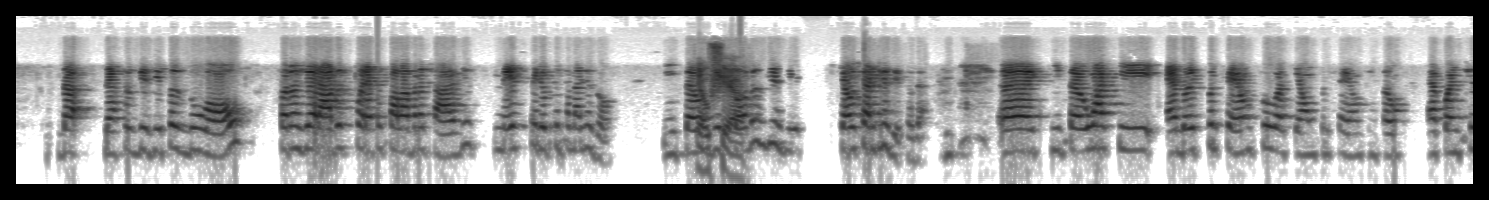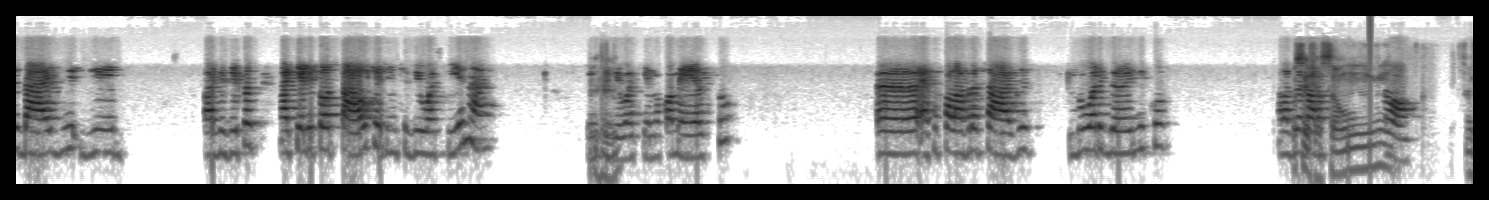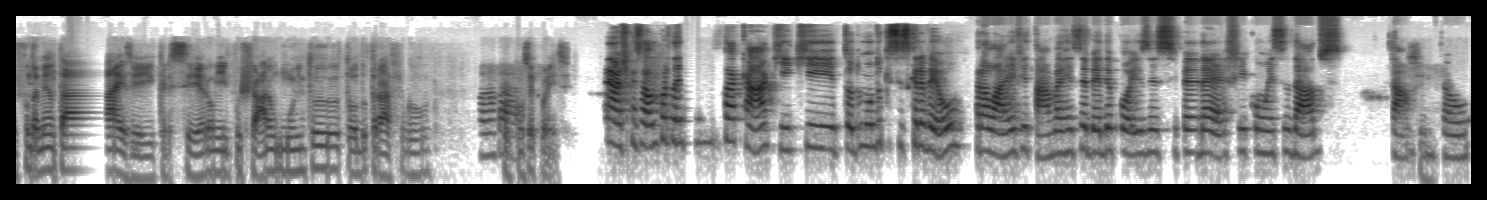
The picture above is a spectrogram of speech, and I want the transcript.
da, dessas visitas do UOL foram geradas por essas palavras-chave nesse período que a gente analisou? Então, é de share. todas as visitas, que é o share de visitas. É. Uh, então, aqui é 2%, aqui é 1%, então é a quantidade de visitas naquele total que a gente viu aqui, né? Que a gente uhum. viu aqui no começo. Uh, essas palavras-chave no orgânico. Ou seja, são, são fundamentais e cresceram e puxaram muito todo o tráfego todo por consequência. É, acho que é só importante destacar aqui que todo mundo que se inscreveu para a live, tá, vai receber depois esse PDF com esses dados, tá? Sim. Então,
